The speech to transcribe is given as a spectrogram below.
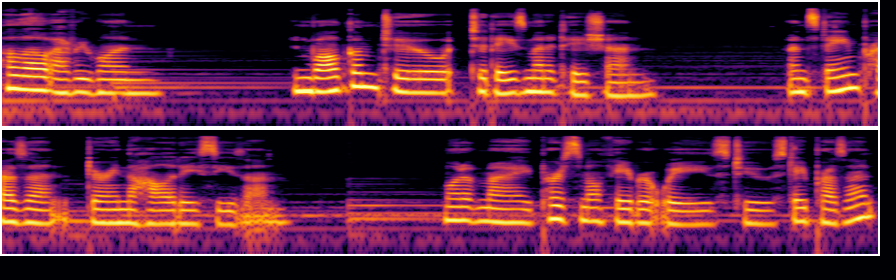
Hello, everyone, and welcome to today's meditation and staying present during the holiday season. One of my personal favorite ways to stay present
